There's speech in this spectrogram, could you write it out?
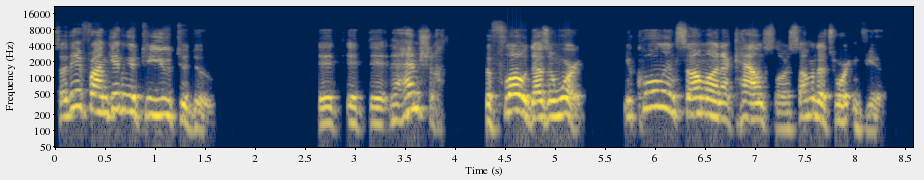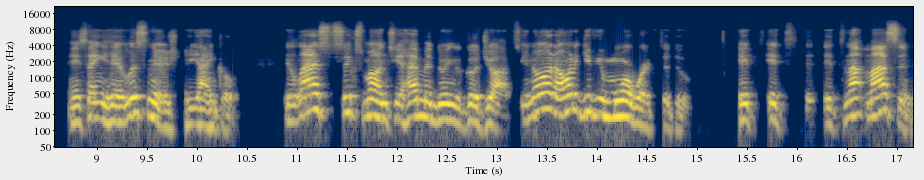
So therefore, I'm giving it to you to do. It, it, it the hemshach, the flow doesn't work. You call in someone, a counselor, someone that's working for you, and he's saying, here, listen here, Yankel, the last six months you haven't been doing a good job. So you know what? I want to give you more work to do. It, it's, it's not massive.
